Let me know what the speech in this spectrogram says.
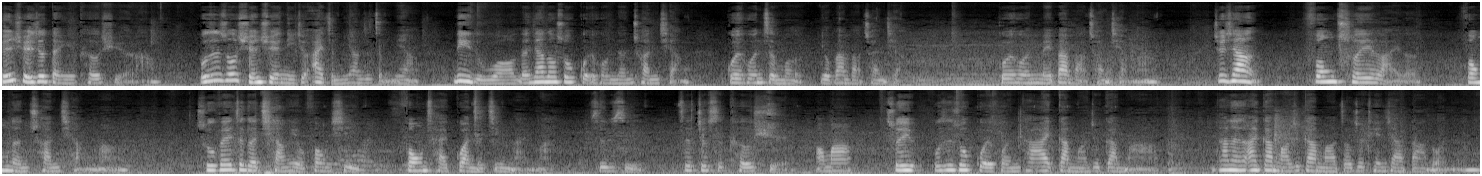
玄学就等于科学啦。不是说玄学你就爱怎么样就怎么样。例如哦，人家都说鬼魂能穿墙，鬼魂怎么有办法穿墙？鬼魂没办法穿墙啊。就像风吹来了，风能穿墙吗？除非这个墙有缝隙，风才灌得进来嘛，是不是？这就是科学，好吗？所以不是说鬼魂他爱干嘛就干嘛，他能爱干嘛就干嘛，早就天下大乱了。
